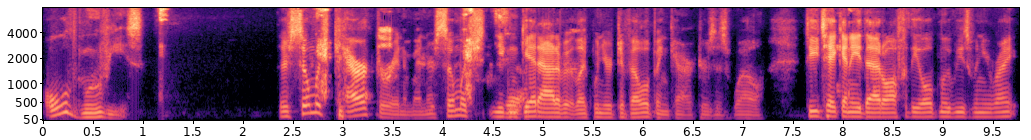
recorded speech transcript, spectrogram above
old movies. There's so much character in them, and there's so much you can get out of it. Like when you're developing characters as well. Do you take any of that off of the old movies when you write?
